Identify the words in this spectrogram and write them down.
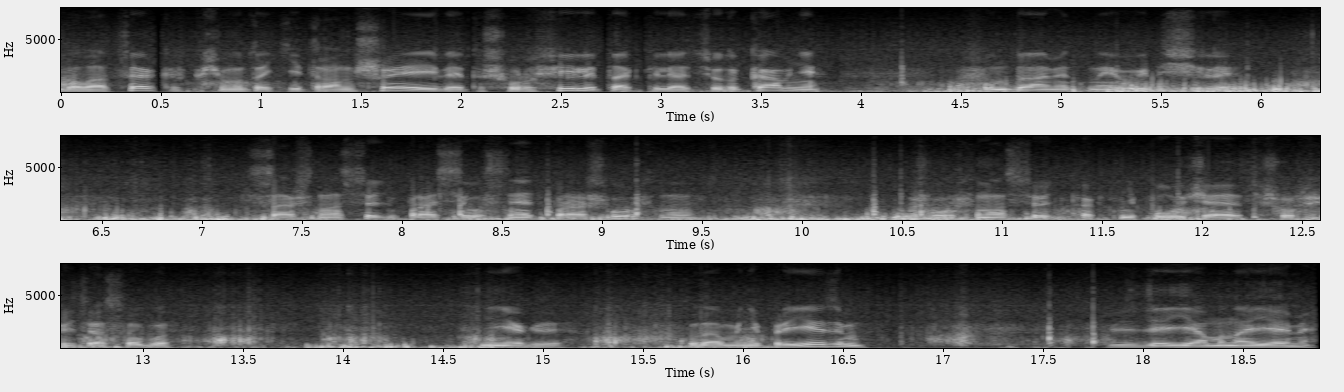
была церковь, почему такие траншеи, или это шурфили так, или отсюда камни фундаментные вытащили. Саша нас сегодня просил снять про шурф, но шурф у нас сегодня как-то не получается. Шурфить особо негде. Куда мы не приедем, везде яма на яме.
